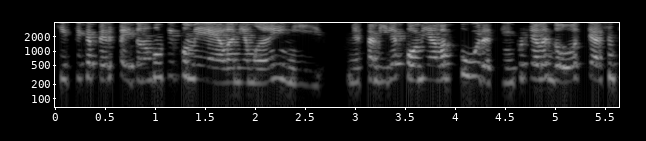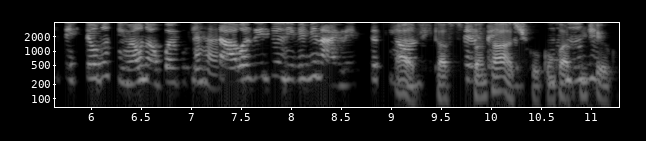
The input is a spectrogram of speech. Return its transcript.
que fica perfeito. Eu não consigo comer ela, minha mãe e minha família come ela pura, assim, porque ela é doce, acham que tem que ter o docinho. Eu não, põe um pouquinho Aham. de sal, azeite de oliva e vinagre. Aí fica assim, Ah, ó. fica perfeito. fantástico, concordo Uhum. contigo.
